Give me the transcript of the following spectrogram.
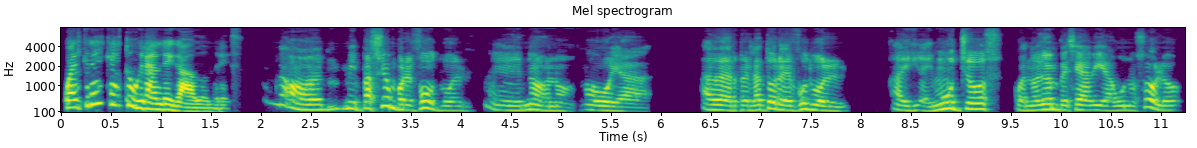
¿Cuál crees que es tu gran legado, Andrés? No, mi pasión por el fútbol. Eh, no, no, no voy a... A ver, relatores de fútbol hay, hay muchos. Cuando yo empecé había uno solo.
